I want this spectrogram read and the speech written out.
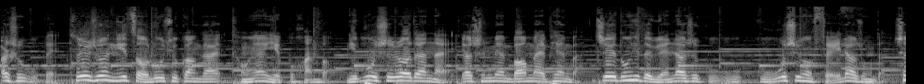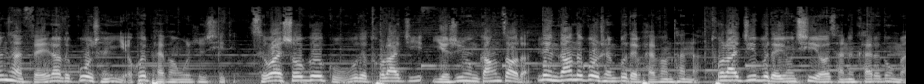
二十五倍。所以说，你走路去逛街，同样也不环保。你不吃肉蛋奶，要吃面包麦片吧？这些东西的原料是谷物，谷物是用肥料种的，生产肥料的过程也会排放温室气体。此外，收割谷物的拖拉机也是用钢造的，炼钢的过程不得排放碳呢？拖拉机不得用汽油才能开得动吗？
